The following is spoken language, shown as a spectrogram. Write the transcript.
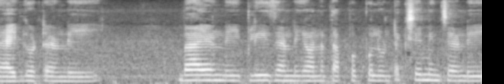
లైక్ కొట్టండి. బాయ్ అండి ప్లీజ్ అండి ఏమన్నా తప్పులు ఉంటే క్షమించండి.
